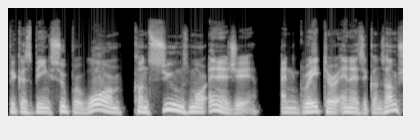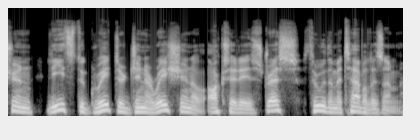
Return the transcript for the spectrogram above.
because being super warm consumes more energy. and greater energy consumption leads to greater generation of oxidative stress through the metabolism.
